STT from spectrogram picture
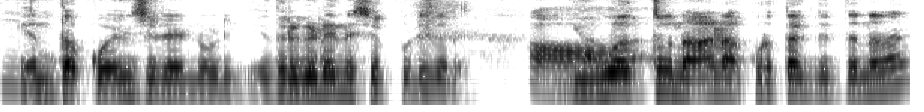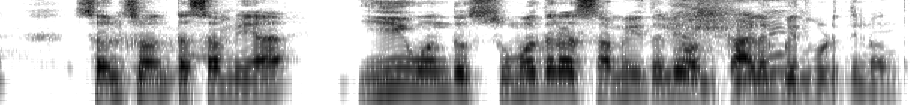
ಎಂಥ ಕೋಇನ್ಸಿಡೆಂಟ್ ನೋಡಿ ಎದುರುಗಡೆನೆ ಸಿಕ್ಬಿಟ್ಟಿದ್ದಾರೆ. ಇವತ್ತು ನಾನು ಆ ಕೃತಜ್ಞತೆನ ಸಲ್ಲಿಸುವಂಥ ಸಮಯ ಈ ಒಂದು ಸುಮಧುರ ಸಮಯದಲ್ಲಿ ಒಂದು ಕಾಲಕ್ಕೆ ಬಿದ್ದುಬಿಡ್ತೀನಿ ಒಂದು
